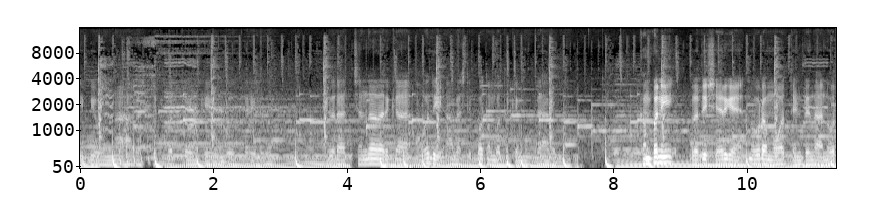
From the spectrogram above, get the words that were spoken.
ಐ ಪಿ ಒವನ್ನು ಆಗಸ್ಟ್ ಇಪ್ಪತ್ತೇಳಕ್ಕೆ ಒಂದು ತೆರೆಯಲಿದೆ. ಇದರ ಚಂದಾದಾರಿಕೆ ಅವಧಿ ಆಗಸ್ಟ್ ಇಪ್ಪತ್ತೊಂಬತ್ತಕ್ಕೆ ಮುಕ್ತಾಯ ಆಗುತ್ತೆ. ಕಂಪನಿ ಪ್ರತಿ ಶೇರ್ಗೆ ನೂರ ಮೂವತ್ತೆಂಟರಿಂದ ನೂರ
